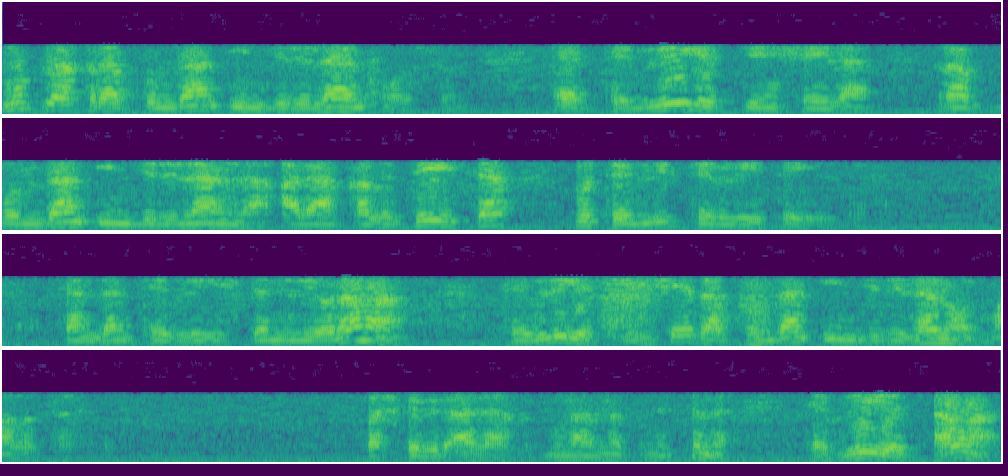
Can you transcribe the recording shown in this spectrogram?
mutlak Rabbinden indirilen olsun. Eğer tebliğ ettiğin şeyler Rabbinden indirilenle alakalı değilse bu tebliğ tebliğ değildir. Senden tebliğ isteniliyor ama tebliğ ettiğin şey Rabbinden indirilen olmalıdır. Başka bir alaka. Bunu değil mi? Tebliğ et ama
